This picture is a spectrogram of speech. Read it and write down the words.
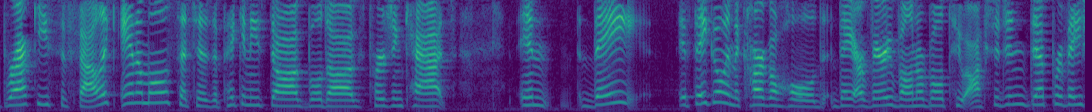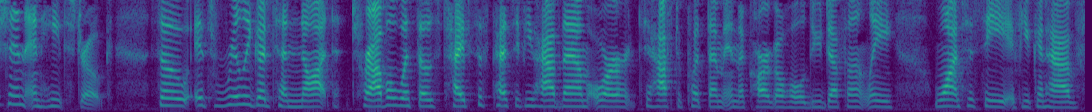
brachycephalic animal such as a pekingese dog bulldogs persian cats in they if they go in the cargo hold, they are very vulnerable to oxygen deprivation and heat stroke. So it's really good to not travel with those types of pets if you have them or to have to put them in the cargo hold. You definitely want to see if you can have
